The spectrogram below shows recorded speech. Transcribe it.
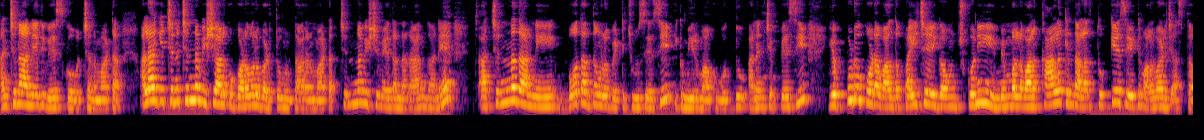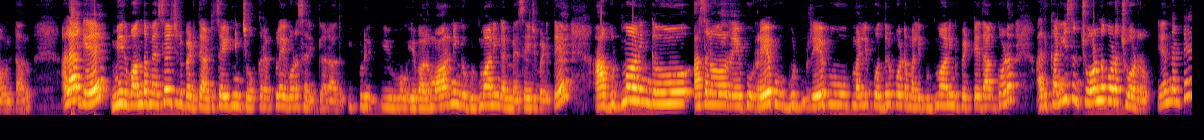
అంచనా అనేది వేసుకోవచ్చు అనమాట అలాగే చిన్న చిన్న విషయాలకు గొడవలు పడుతూ ఉంటారనమాట చిన్న విషయం ఏదన్నా రాగానే ఆ చిన్నదాన్ని భూతద్దంలో పెట్టి చూసేసి ఇక మీరు మాకు వద్దు అని చెప్పేసి ఎప్పుడూ కూడా వాళ్ళతో పై చేయిగా ఉంచుకొని మిమ్మల్ని వాళ్ళ కాళ్ళ కింద అలా తొక్కేసేయటం అలవాటు చేస్తూ ఉంటారు. అలాగే మీరు వంద మెసేజ్లు పెడితే అటు సైడ్ నుంచి ఒక్క రిప్లై కూడా సరిగ్గా రాదు. ఇప్పుడు ఇవాళ మార్నింగ్ గుడ్ మార్నింగ్ అని మెసేజ్ పెడితే ఆ గుడ్ మార్నింగ్ అసలు రేపు రేపు గుడ్ రేపు మళ్ళీ పొద్దున పూట మళ్ళీ గుడ్ మార్నింగ్ పెట్టేదాకా కూడా అది కనీసం చూడను కూడా చూడరు. ఏంటంటే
